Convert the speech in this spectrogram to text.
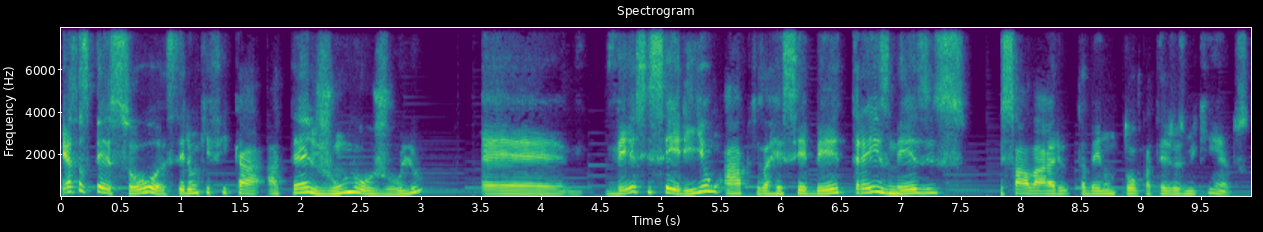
Essas pessoas teriam que ficar até junho ou julho, é, ver se seriam aptas a receber três meses de salário também num topo até 2.500.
